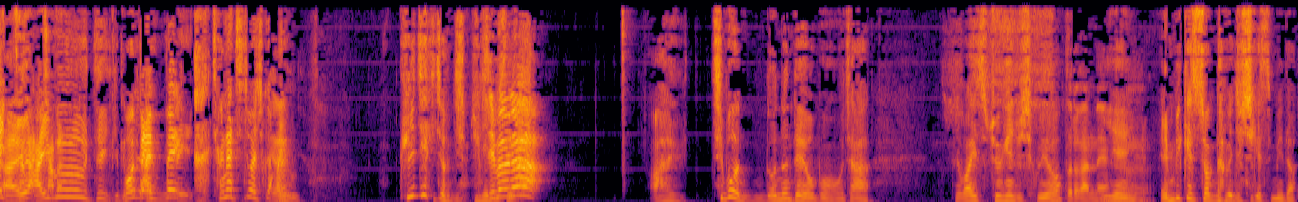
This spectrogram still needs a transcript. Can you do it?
에이, 아이, 아이고, 저기, 뭐, 빼, 아이고, 빼. 장난치지 마시고, 응? 아이고. 퀴즈에 좀 집중해. 집어넣어 아유, 집어 넣는데요, 뭐. 자, 와이스 조용히 해주시고요. 들어갔네 예, 음. 예. MB께서 정답해 주시겠습니다.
